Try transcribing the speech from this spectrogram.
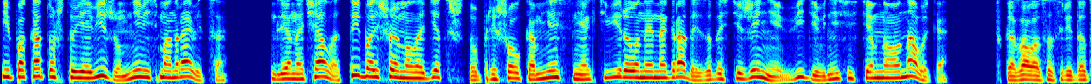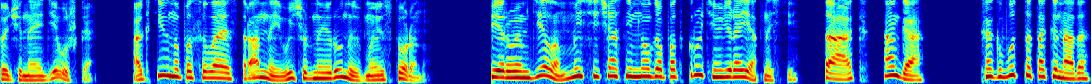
и пока то, что я вижу, мне весьма нравится. Для начала, ты большой молодец, что пришел ко мне с неактивированной наградой за достижение в виде внесистемного навыка», сказала сосредоточенная девушка, активно посылая странные вычурные руны в мою сторону. Первым делом мы сейчас немного подкрутим вероятности. Так, ага. Как будто так и надо.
